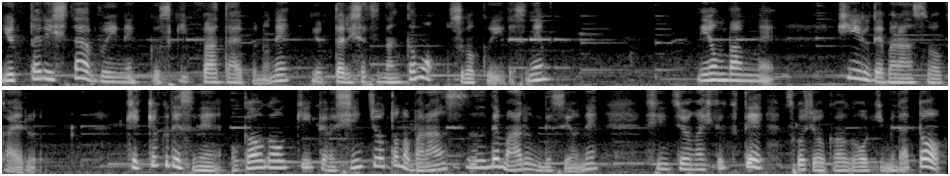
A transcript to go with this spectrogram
ゆったりした V ネックスキッパータイプのねゆったりシャツなんかもすごくいいですね。で4番目。ヒールでバランスを変える。結局ですねお顔が大きいっていうのは身長とのバランスでもあるんですよね。身長が低くて少しお顔が大きめだと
